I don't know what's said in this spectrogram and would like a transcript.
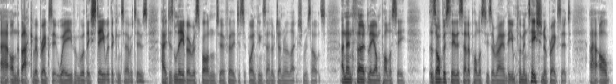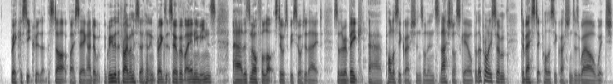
uh, on the back of a Brexit wave, and will they stay with the Conservatives? How does Labour respond to a fairly disappointing set of general election results? And then, thirdly, on policy, there's obviously the set of policies around the implementation of Brexit. Uh, I'll break a secret at the start by saying I don't agree with the Prime Minister. I don't think Brexit's over by any means. Uh, there's an awful lot still to be sorted out. So there are big uh, policy questions on an international scale, but there are probably some domestic policy questions as well, which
